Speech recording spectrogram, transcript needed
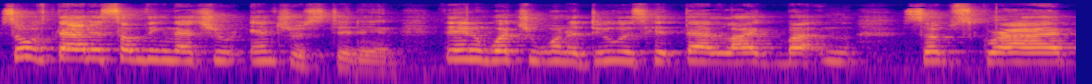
So if that is something that you're interested in, then what you want to do is hit that like button, subscribe,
